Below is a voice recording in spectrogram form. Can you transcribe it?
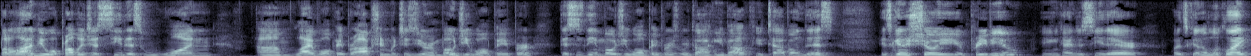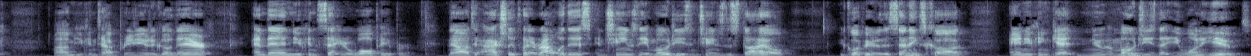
But a lot of you will probably just see this one um, live wallpaper option, which is your emoji wallpaper. This is the emoji wallpapers we're talking about. If you tap on this, it's going to show you your preview. You can kind of see there what it's going to look like. Um, you can tap preview to go there, and then you can set your wallpaper. Now to actually play around with this and change the emojis and change the style, you go up here to the settings cog, and you can get new emojis that you want to use.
